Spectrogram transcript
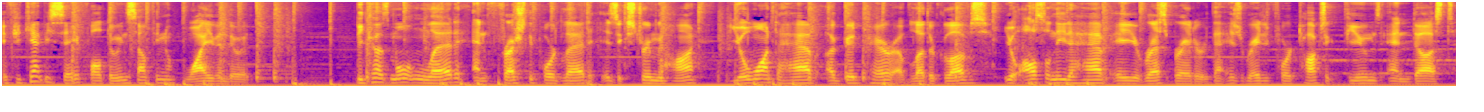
If you can't be safe while doing something, why even do it? Because molten lead and freshly poured lead is extremely hot, you'll want to have a good pair of leather gloves. You'll also need to have a respirator that is rated for toxic fumes and dust.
